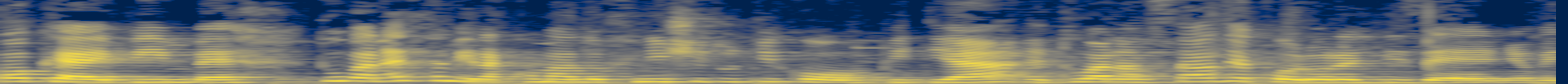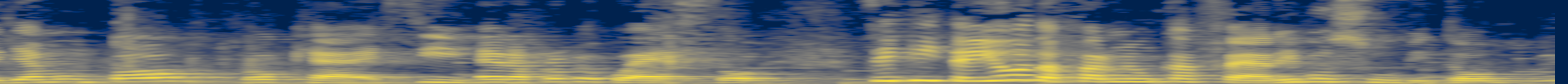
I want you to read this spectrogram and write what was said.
Ok bimbe, tu Vanessa mi raccomando finisci tutti i compiti eh? E tu Anastasia colora il disegno, vediamo un po'? Ok, sì, era proprio questo Sentite, io vado a farmi un caffè, arrivo subito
